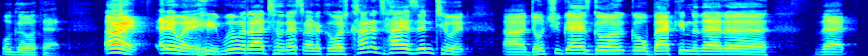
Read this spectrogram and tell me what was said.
We'll go with that. All right. Anyway, moving on to the next article, which kind of ties into it. Uh, don't you guys go go back into that uh, that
